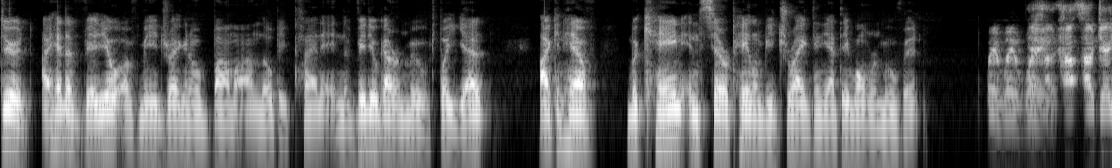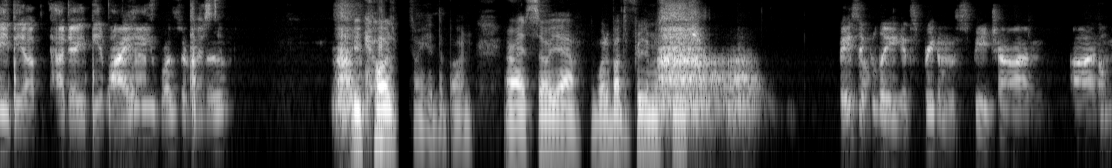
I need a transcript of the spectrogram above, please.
Dude, I had a video of me dragging Obama on Little Big Planet, and the video got removed, but yet I can have McCain and Sarah Palin be dragged, and yet they won't remove it. Wait, wait, wait. How, how, how dare you beat up? How dare you beat up? Why was it removed? Because I hit the button. Alright, so yeah. What about the freedom of speech? Basically, it's freedom of speech on on oh,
